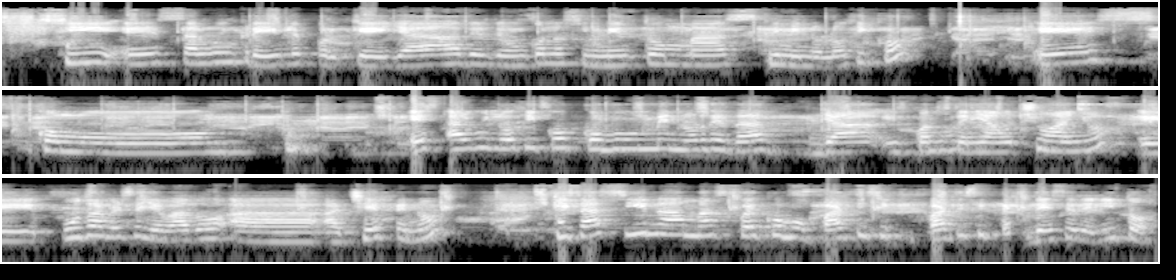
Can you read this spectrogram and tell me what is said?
Sí, es algo increíble porque ya desde un conocimiento más criminológico es como es algo ilógico como un menor de edad, ya cuando tenía ocho años, eh, pudo haberse llevado a, a Chepe, ¿no? Quizás sí nada más fue como partícipe de ese delito,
